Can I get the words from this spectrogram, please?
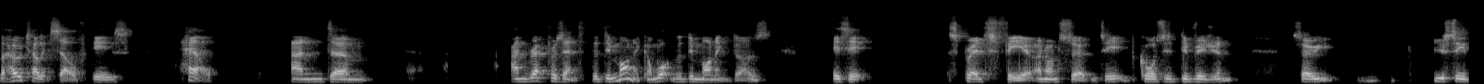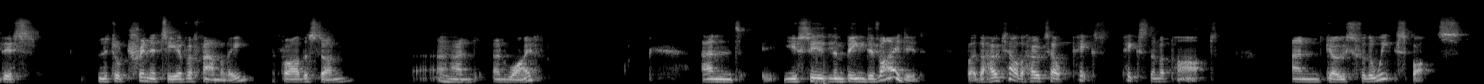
The hotel itself is hell. And um, and represents the demonic. And what the demonic does is it spreads fear and uncertainty, it causes division. So you, see this little trinity of a family father, son, mm. and, and wife and you see them being divided. But the hotel, the hotel picks picks them apart and goes for the weak spots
